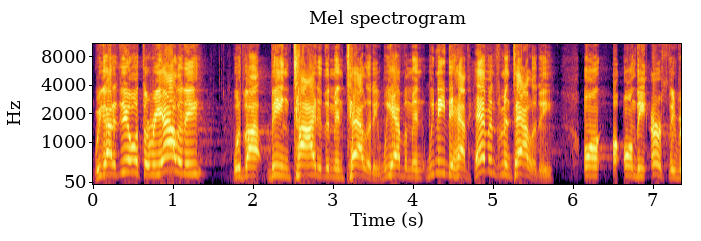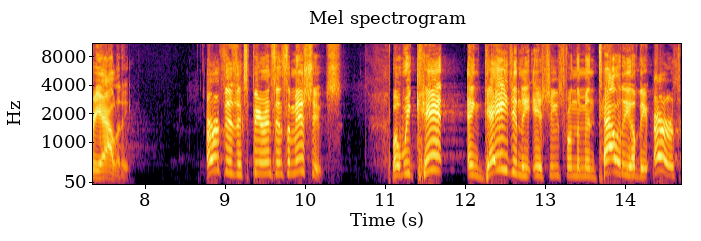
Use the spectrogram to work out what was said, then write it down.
We got to deal with the reality without being tied to the mentality. We have a, we need to have heaven's mentality on, on the earthly reality. Earth is experiencing some issues, but we can't engage in the issues from the mentality of the earth,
